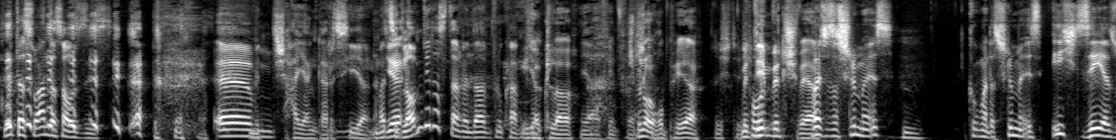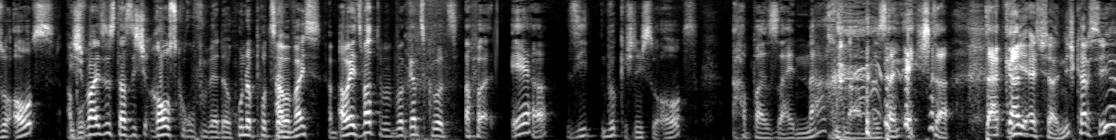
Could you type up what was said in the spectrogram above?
Gut, dass du anders aussiehst. ähm, mit Cheyenne Garcia. Meinst Ja. du, glauben dir das da, wenn da ein Flughafen ja, ist? klar. Ja, auf jeden Fall. Ich bin Europäer. Richtig. Mit dem wird schwer. Weißt du, was das Schlimme ist? Hm. Guck mal, das Schlimme ist, ich sehe ja so aus. ich Aber- weiß es, dass ich rausgerufen werde. 100 aber weißt Aber jetzt warte, ganz kurz. Aber er sieht wirklich nicht so aus, Aber sein Nachname, sein echter, da kann Wie Escher, nicht Garcia?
